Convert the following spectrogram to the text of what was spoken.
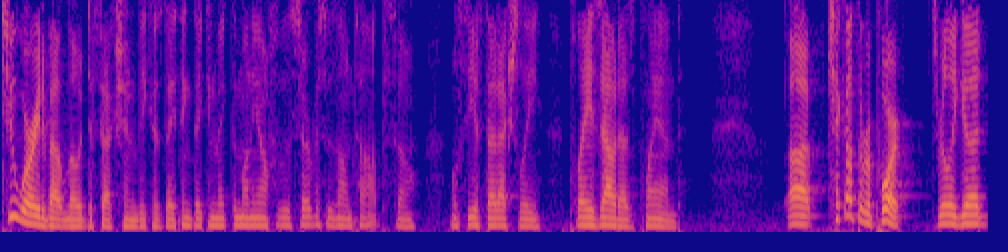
too worried about load defection because they think they can make the money off of the services on top. So we'll see if that actually plays out as planned. Uh, check out the report; it's really good.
